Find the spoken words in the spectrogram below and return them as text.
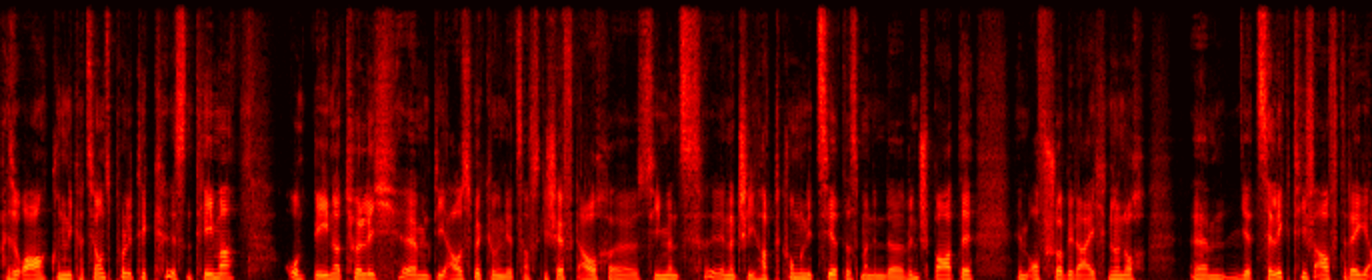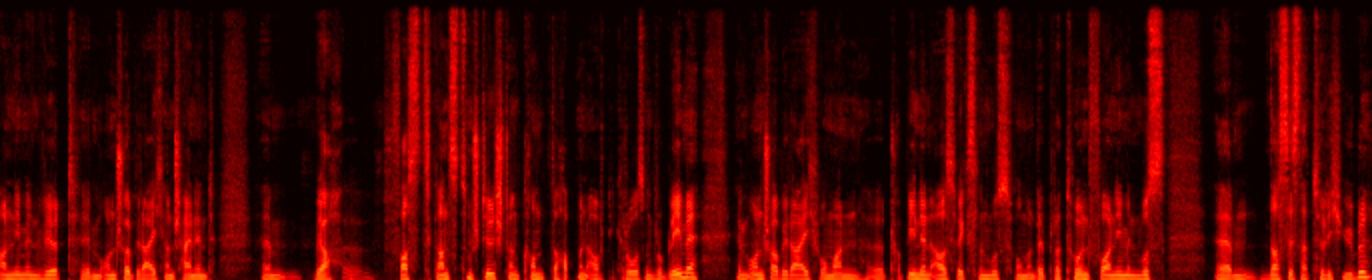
also A, Kommunikationspolitik ist ein Thema und B natürlich ähm, die Auswirkungen jetzt aufs Geschäft auch. Äh, Siemens Energy hat kommuniziert, dass man in der Windsparte im Offshore-Bereich nur noch ähm, jetzt selektiv Aufträge annehmen wird, im Onshore-Bereich anscheinend ähm, ja, fast ganz zum Stillstand kommt. Da hat man auch die großen Probleme im Onshore-Bereich, wo man äh, Turbinen auswechseln muss, wo man Reparaturen vornehmen muss. Ähm, das ist natürlich übel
